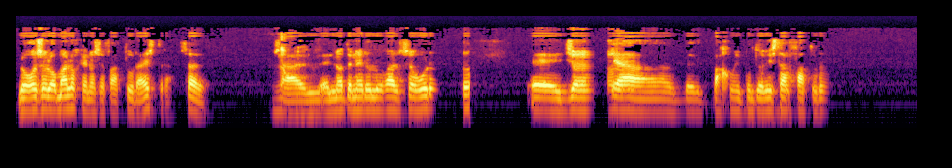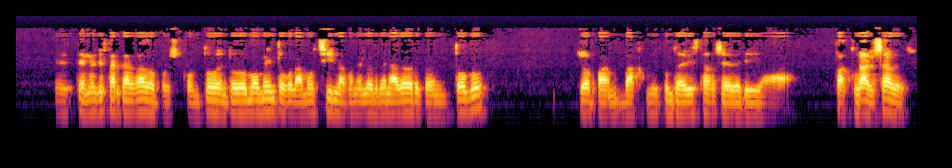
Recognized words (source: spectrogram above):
Luego eso lo malo es que no se factura extra, ¿sabes? O sea, el, no tener un lugar seguro, eh, yo ya, bajo mi punto de vista, factura tener que estar cargado pues con todo en todo momento, con la mochila, con el ordenador, con todo, yo bajo mi punto de vista no se debería facturar, ¿sabes?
